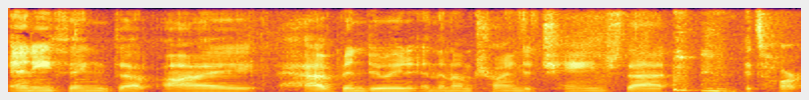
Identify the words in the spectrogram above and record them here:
anything that I have been doing and then I'm trying to change that, it's hard.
